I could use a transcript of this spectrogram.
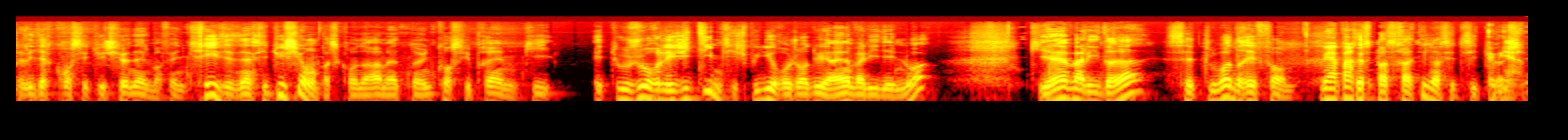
j'allais dire constitutionnelle, mais enfin une crise des institutions, parce qu'on aura maintenant une Cour suprême qui est toujours légitime, si je puis dire, aujourd'hui, à invalider une loi, qui invalidera cette loi de réforme. Mais Que se passera-t-il dans cette eh situation?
